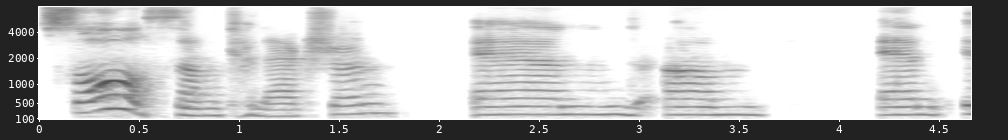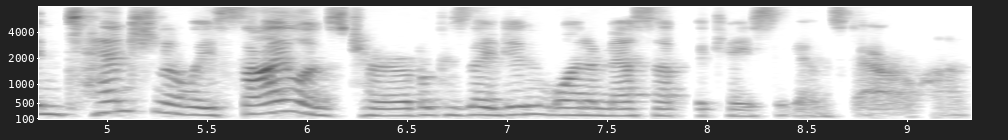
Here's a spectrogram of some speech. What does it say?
saw some connection and um, and intentionally silenced her because they didn't want to mess up the case against Darryl Hunt.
